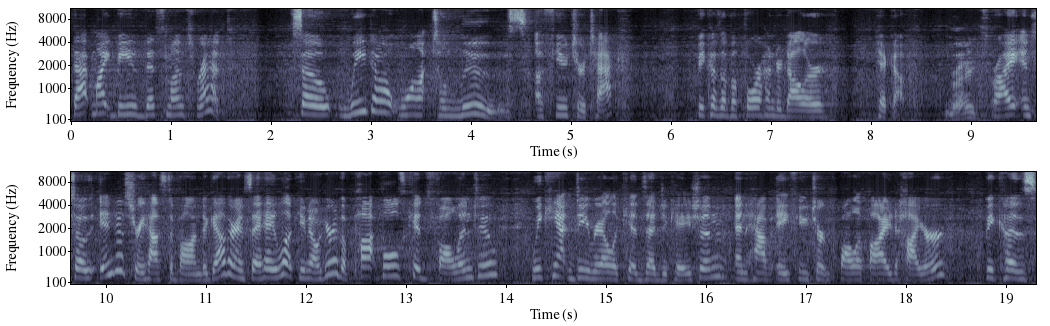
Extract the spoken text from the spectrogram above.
that might be this month's rent. So we don't want to lose a future tech because of a $400 hiccup. Right. Right? And so industry has to bond together and say, hey, look, you know, here are the potholes kids fall into. We can't derail a kid's education and have a future qualified hire because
